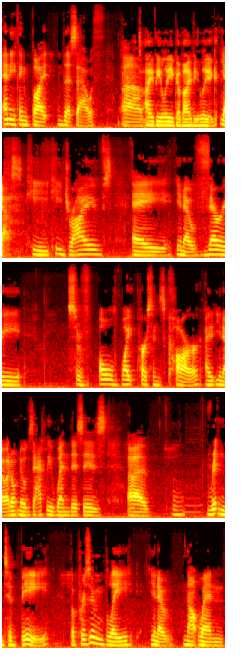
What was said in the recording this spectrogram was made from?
anything but the south Um, It's Ivy League of Ivy League. Yes, he he drives a you know very sort of old white person's car. I you know I don't know exactly when this is uh, written to be, but presumably you know not when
